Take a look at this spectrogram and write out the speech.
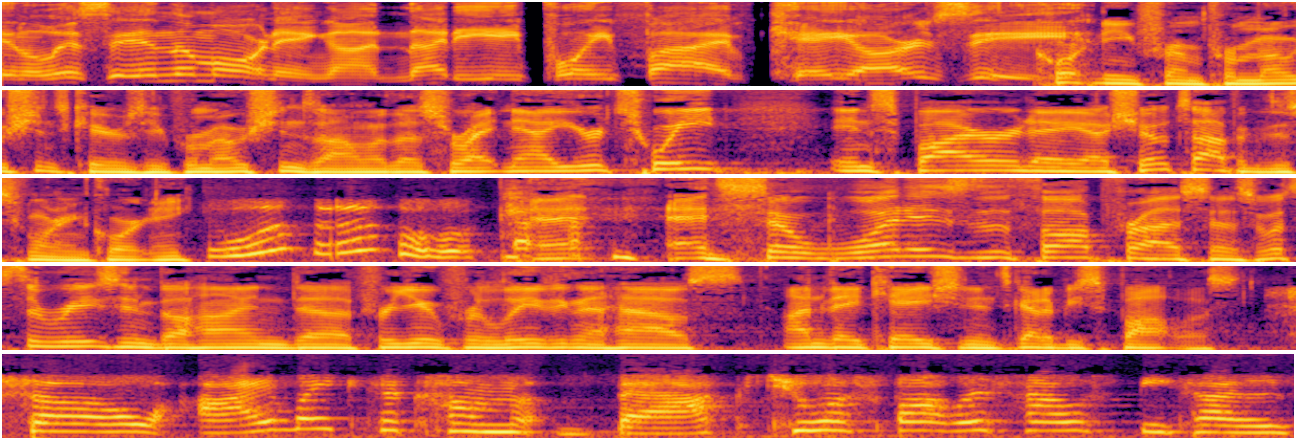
and Alyssa in the morning on 98.5 KRZ. Courtney from Promotions, KRZ Promotions, on with us right now. Your tweet inspired a, uh show topic this morning, Courtney. Woohoo! And, and so, what is the thought process? What's the reason behind uh, for you for leaving the house on vacation? It's got to be spotless. So I like to come back to a spotless house because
